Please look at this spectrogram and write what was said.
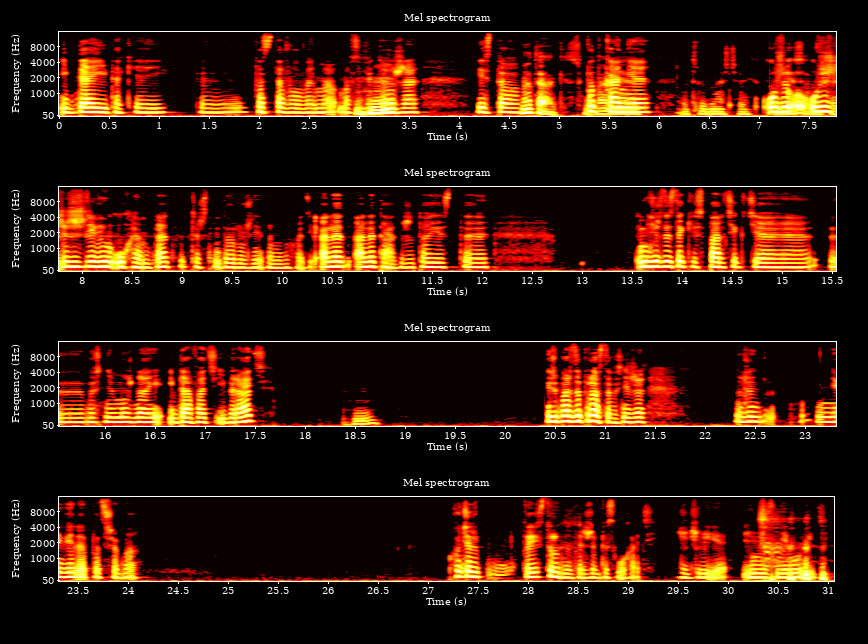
idei takiej podstawowej ma, ma w sobie Mhm. to, że jest to No tak, spotkanie o trudnościach. uży, uży, tak? życzliwym uchem, tak? Też to różnie tam wychodzi, ale, ale tak, że to jest... y, Myślę, że to jest takie wsparcie, gdzie y, właśnie można i i dawać, i brać, Mhm. I że bardzo proste właśnie, że, że niewiele potrzeba. Chociaż to jest trudne też, żeby słuchać życzliwie i nic nie mówić.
